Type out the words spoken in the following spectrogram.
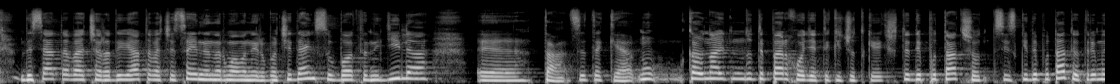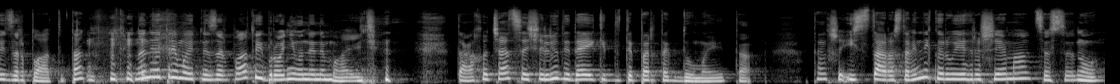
Десята вечора, дев'ята вечора, це і ненормований робочий день, субота, неділя. Е, та, це таке. Ну, навіть ну, тепер ходять такі чутки. Якщо ти депутат, що сільські депутати отримують зарплату, так? Ну, не отримують не зарплату і броні вони не мають. Так, хоча це ще люди деякі тепер так думають. Так. Так що і староста він не керує грошима, це все, ну,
